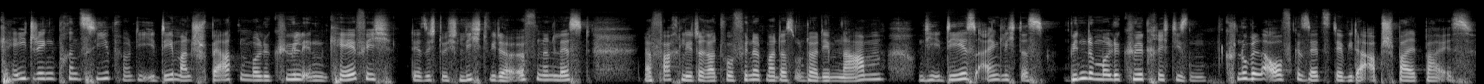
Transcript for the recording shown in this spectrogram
Caging-Prinzip, die Idee, man sperrt ein Molekül in einen Käfig, der sich durch Licht wieder öffnen lässt. In der Fachliteratur findet man das unter dem Namen. Und die Idee ist eigentlich, das Bindemolekül kriegt diesen Knubbel aufgesetzt, der wieder abspaltbar ist.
